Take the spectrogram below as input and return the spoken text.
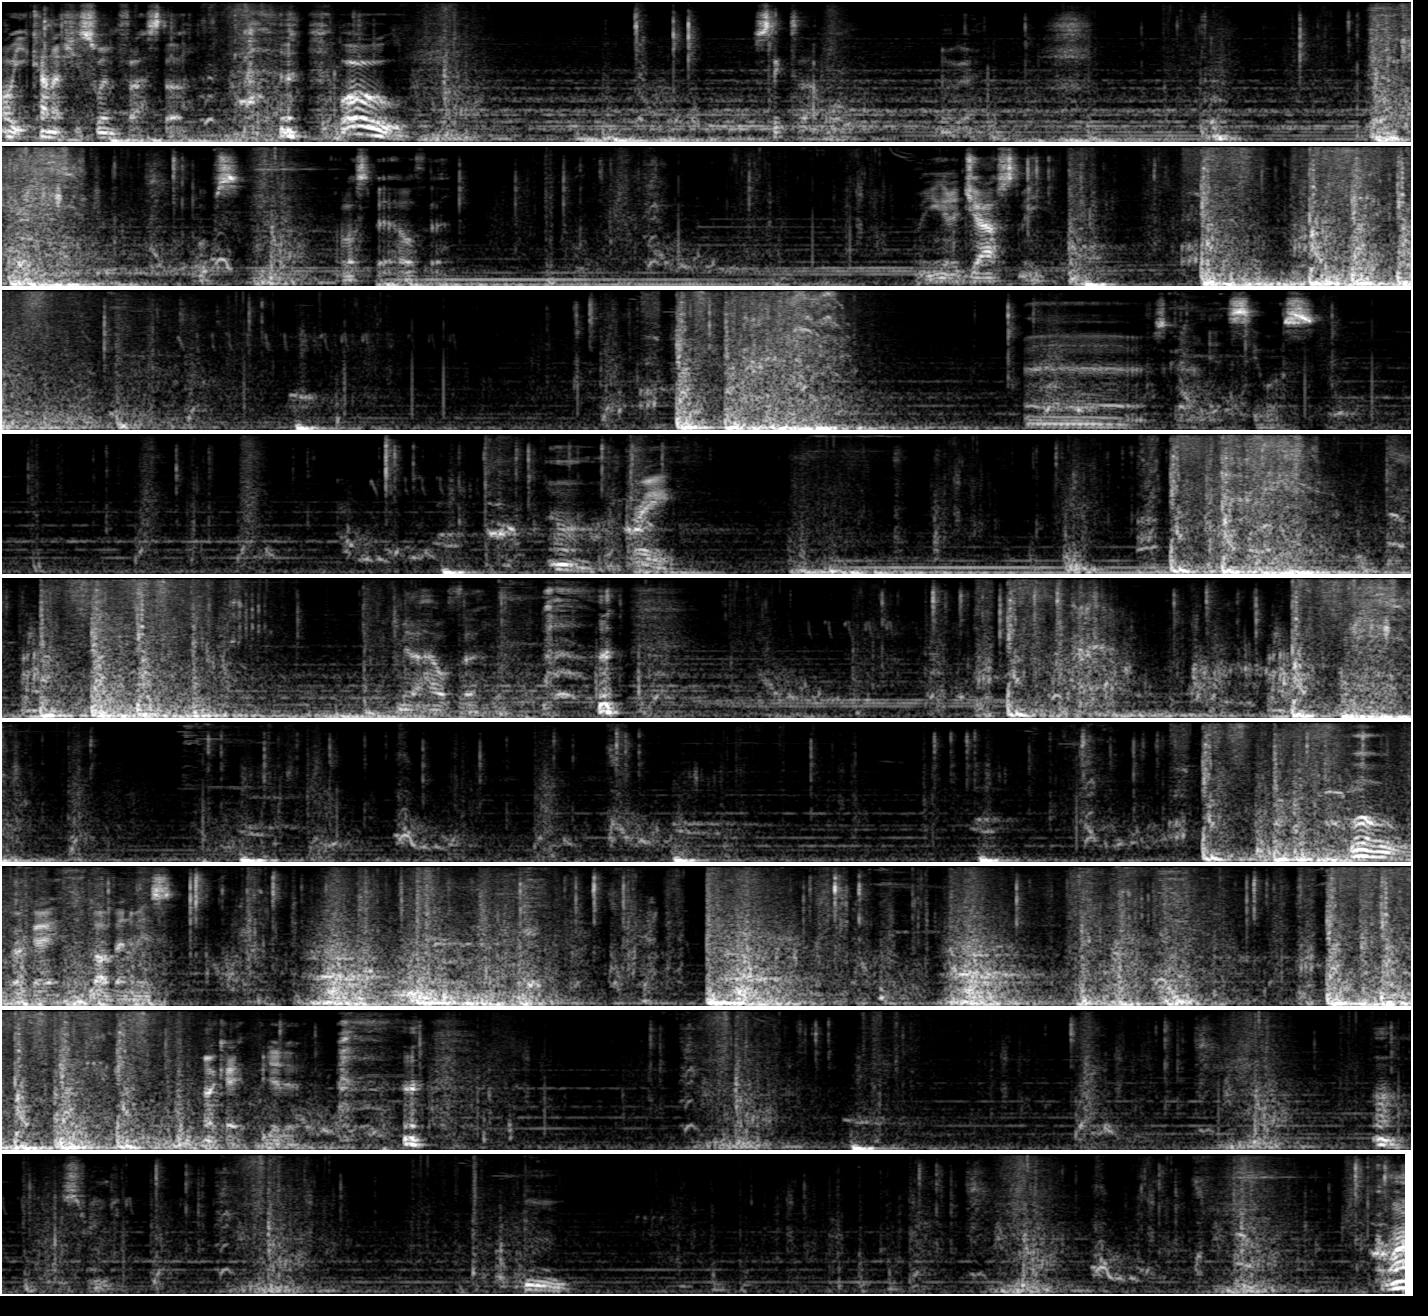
Oh, you can actually swim faster. Whoa! Stick to that wall. There we go. Oops. I lost a bit of health there. Are you gonna joust me?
